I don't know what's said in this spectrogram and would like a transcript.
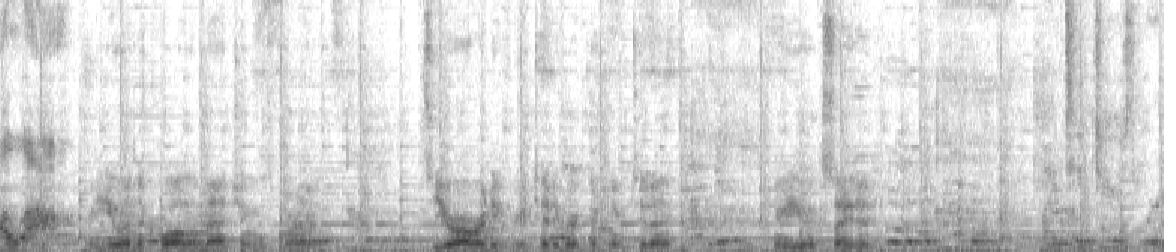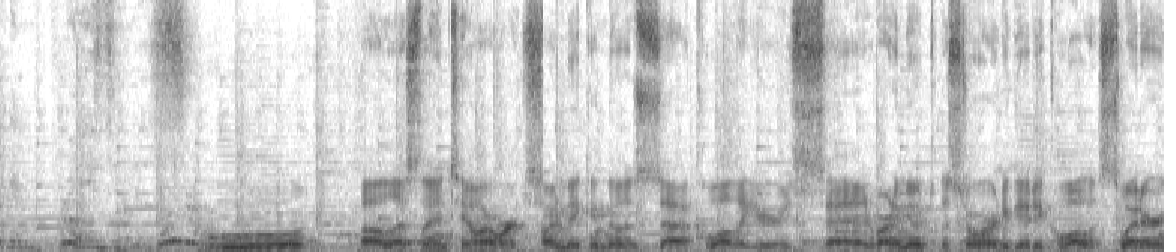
Koala. Are you and the koala matching this morning? So you're all ready for your teddy bear picnic today? Are you excited? My teacher is bringing freezies. Ooh. Uh, Leslie and Taylor worked on making those uh, koala ears and running out to the store to get a koala sweater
